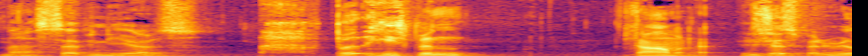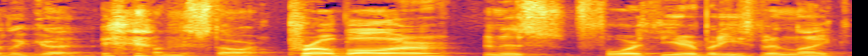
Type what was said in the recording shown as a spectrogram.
No, seven years. But he's been dominant. He's just been really good from the start. Pro Bowler in his fourth year, but he's been like,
